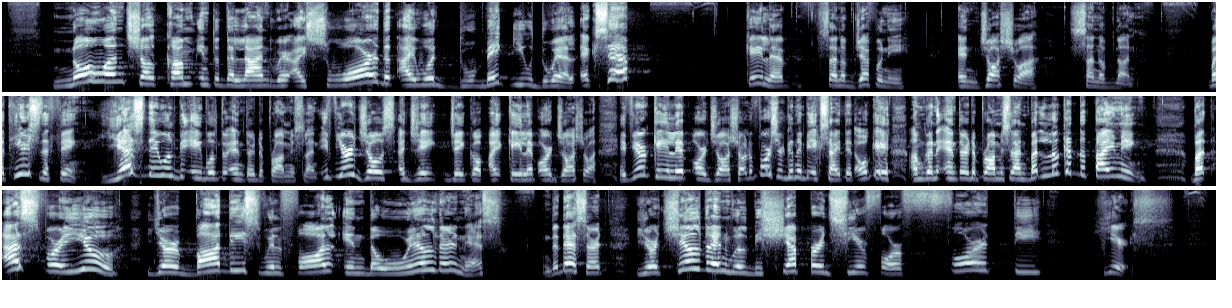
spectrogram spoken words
no one shall come into the land where I swore that I would make you dwell, except Caleb, son of Jephunneh, and Joshua, son of Nun. But here's the thing. Yes, they will be able to enter the promised land. If you're Jos, uh, Jacob, uh, Caleb, or Joshua, if you're Caleb or Joshua, of course you're going to be excited. Okay, I'm going to enter the promised land. But look at the timing. But as for you, your bodies will fall in the wilderness, in the desert. Your children will be shepherds here for 40 years,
